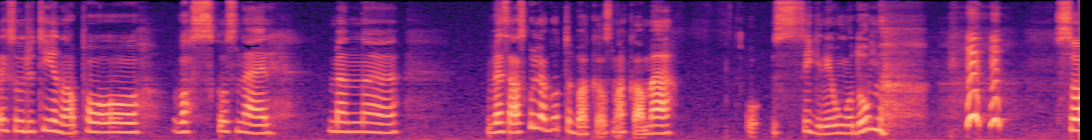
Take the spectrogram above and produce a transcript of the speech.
liksom rutiner på å vaske og sånn der. Men uh, hvis jeg skulle ha gått tilbake og snakka med Sigrid ung og dum, så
